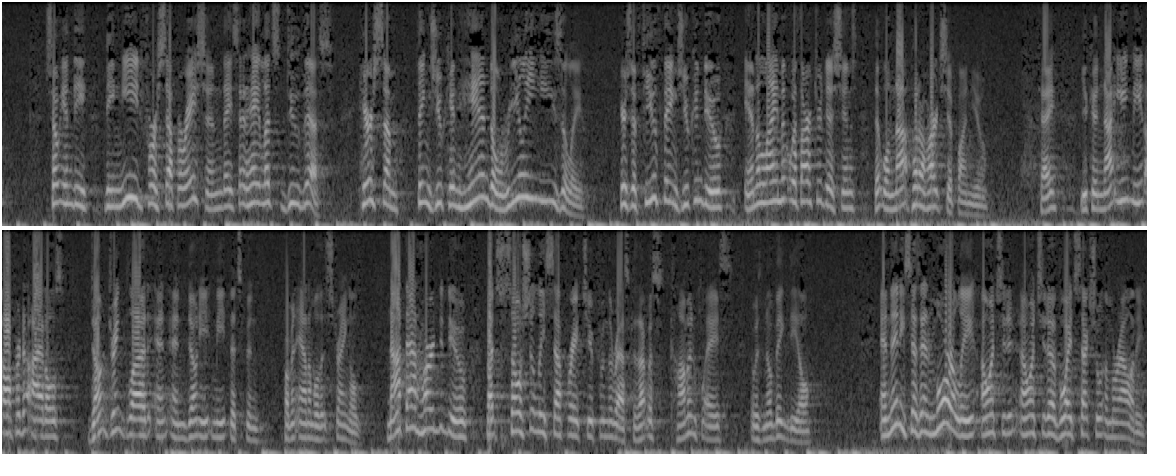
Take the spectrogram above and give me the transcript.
So, in the, the need for separation, they said, hey, let's do this. Here's some things you can handle really easily. Here's a few things you can do in alignment with our traditions that will not put a hardship on you. Okay? You cannot eat meat offered to idols don't drink blood and, and don't eat meat that's been from an animal that's strangled. Not that hard to do, but socially separates you from the rest because that was commonplace. It was no big deal. And then he says, and morally, I want you to, I want you to avoid sexual immorality.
